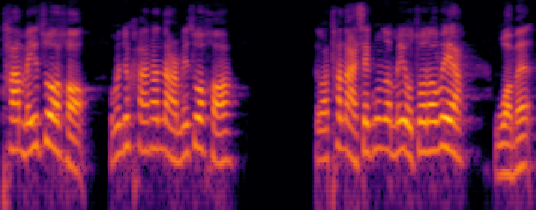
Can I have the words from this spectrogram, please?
他没做好，我们就看他哪儿没做好，对吧？他哪些工作没有做到位啊？我们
